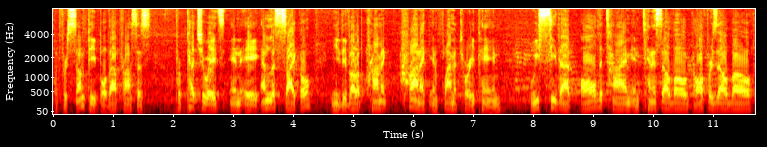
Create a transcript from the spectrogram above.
But for some people, that process perpetuates in a endless cycle, and you develop chronic, chronic inflammatory pain. We see that all the time in tennis elbow, golfer's elbow,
